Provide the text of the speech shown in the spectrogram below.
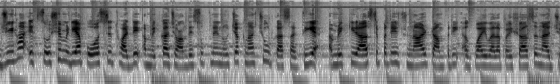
ਜੀ ਹਾਂ, ਇੱਕ ਸੋਸ਼ਲ ਮੀਡੀਆ ਪੋਸਟ ਤੁਹਾਡੇ ਅਮਰੀਕਾ ਜਾਣ ਦੇ ਸੁਪਨੇ ਨੂੰ ਚਕਨਾਚੂਰ ਕਰ ਸਕਦੀ ਹੈ। ਅਮਰੀਕੀ ਰਾਸ਼ਟਰਪਤੀ ਡੋਨਾਲਡ ਟਰੰਪ ਦੀ ਅਗਵਾਈ ਵਾਲਾ ਪ੍ਰਸ਼ਾਸਨ ਅੱਜ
